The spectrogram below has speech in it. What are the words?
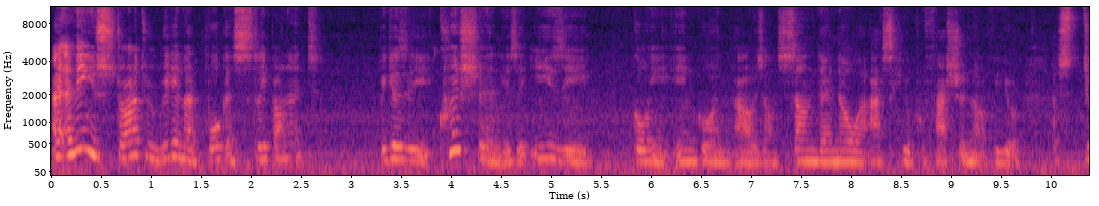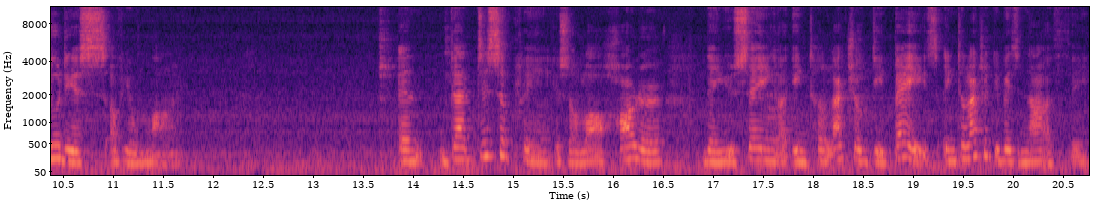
I, I think you start to reading that book and sleep on it because the Christian is an easy going in, going out on Sunday. No one asks you profession of your studious of your mind. And that discipline is a lot harder than you saying uh, intellectual debates. Intellectual debate is not a thing.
